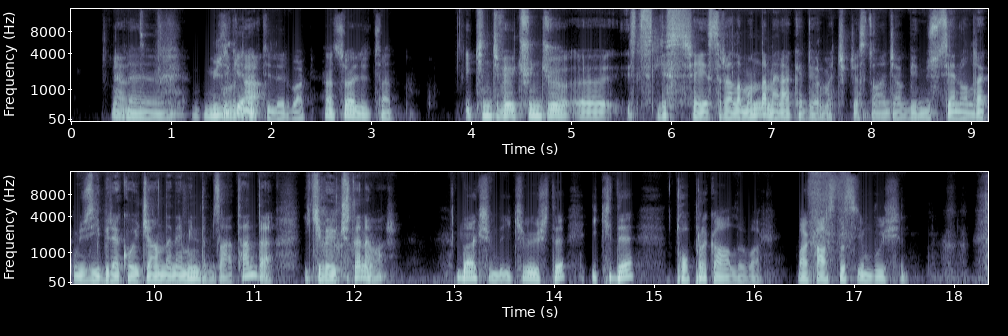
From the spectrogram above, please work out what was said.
evet. E, müzik Burada... NFT'leri bak. Ha, söyle lütfen. İkinci ve üçüncü e, list şey sıralamanı da merak ediyorum açıkçası Doğancan. Bir müzisyen olarak müziği bire koyacağından emindim zaten de. 2 ve 3'te ne var? Bak şimdi 2 ve 3'te 2'de toprak ağlığı var. Bak hastasıyım bu işin.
